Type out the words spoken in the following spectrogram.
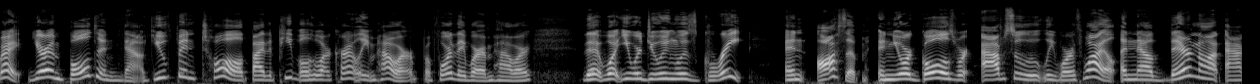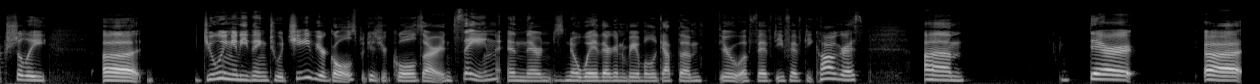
Right. You're emboldened now. You've been told by the people who are currently in power, before they were in power, that what you were doing was great and awesome and your goals were absolutely worthwhile. And now they're not actually uh doing anything to achieve your goals because your goals are insane and there's no way they're going to be able to get them through a 50-50 Congress. Um they're uh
